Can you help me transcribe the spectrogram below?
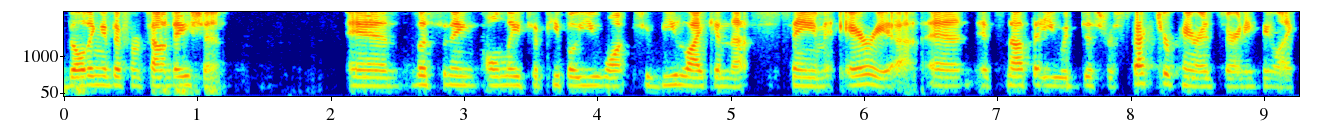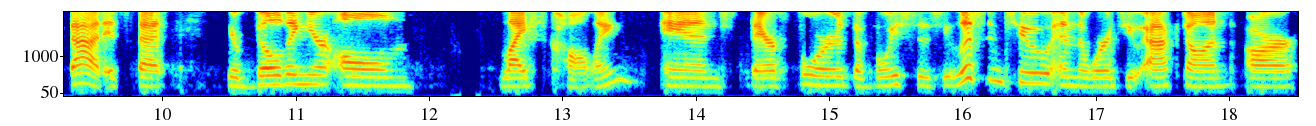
building a different foundation and listening only to people you want to be like in that same area. And it's not that you would disrespect your parents or anything like that. It's that you're building your own life calling. And therefore, the voices you listen to and the words you act on are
